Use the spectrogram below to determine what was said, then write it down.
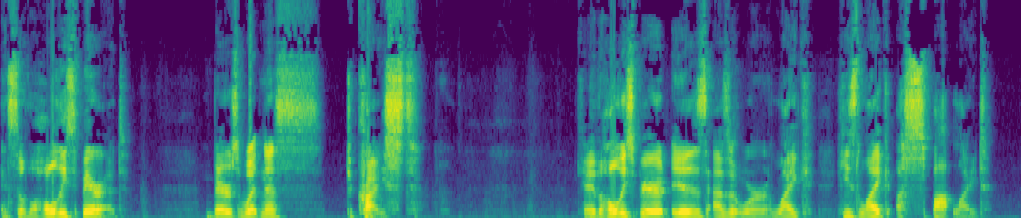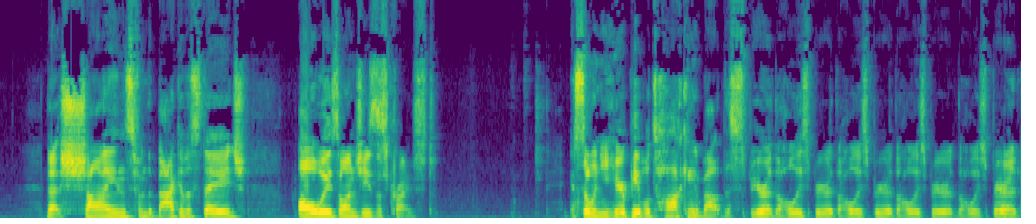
And so the Holy Spirit bears witness to Christ. Okay, the Holy Spirit is, as it were, like he's like a spotlight that shines from the back of the stage always on Jesus Christ. And so when you hear people talking about the Spirit, the Holy Spirit, the Holy Spirit, the Holy Spirit, the Holy Spirit,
